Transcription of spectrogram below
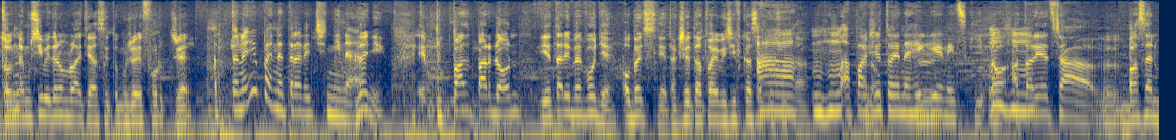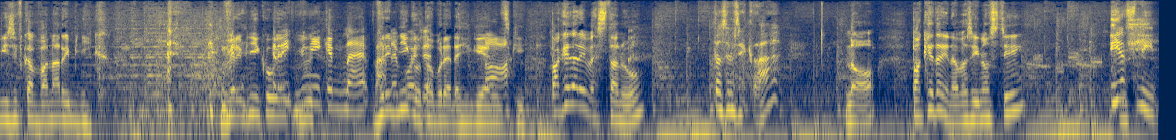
To nemusí být jenom v létě, asi to může být furt, že? A to není úplně netradiční, ne? Není. Pa, pardon, je tady ve vodě, obecně, takže ta tvoje výřivka se A, počítá. mhm, a pak, Ano. že to je nehygienický. No Mhm. a tady je třeba bazén, výřivka, vana, rybník. V rybníku, je, Rybník ne, v rybníku bože. to bude nehygienický. Pak je tady ve stanu, To jsem řekla? no, pak je tady na veřejnosti, Jasný.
